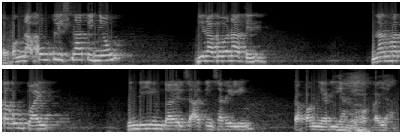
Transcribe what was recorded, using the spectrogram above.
So, pag na-accomplish natin yung ginagawa natin ng matagumpay, hindi yun dahil sa ating sariling kapangyarihan o kakayahan.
